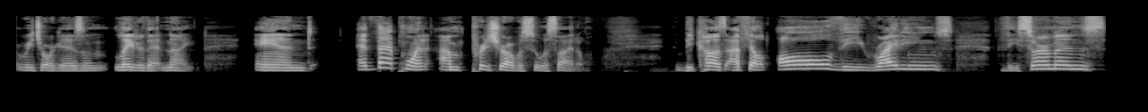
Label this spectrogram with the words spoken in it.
reach orgasm later that night. And at that point, I'm pretty sure I was suicidal because I felt all the writings, the sermons,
